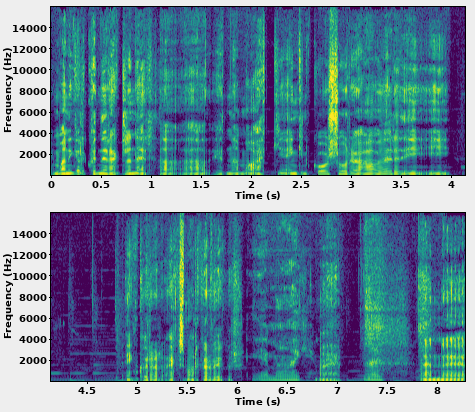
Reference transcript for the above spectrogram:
Ég man ekki alveg hvernig reglan er. Það, það hérna, má ekki engin góðsóri að hafa verið í, í einhverjar x-markar vikur Ég maður ekki Nei. Nei. En uh,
